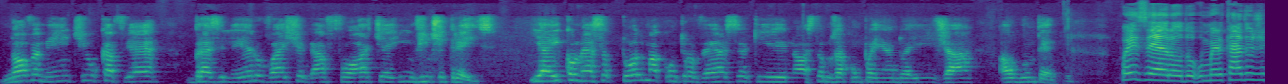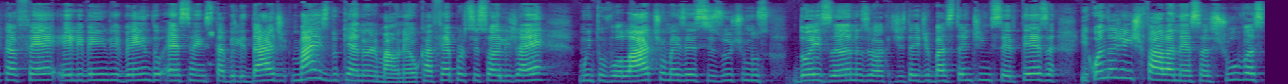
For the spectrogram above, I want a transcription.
novamente o café brasileiro vai chegar forte aí em 23. E aí começa toda uma controvérsia que nós estamos acompanhando aí já há algum tempo. Pois é, Haroldo, o mercado de café, ele vem vivendo essa instabilidade mais do que é normal, né? O café por si só, ele já é muito volátil, mas esses últimos dois anos eu acreditei de bastante incerteza. E quando a gente fala nessas chuvas,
